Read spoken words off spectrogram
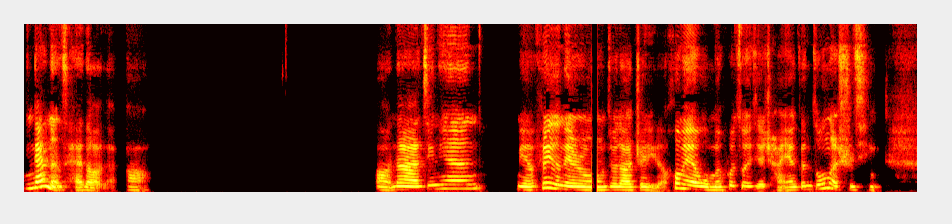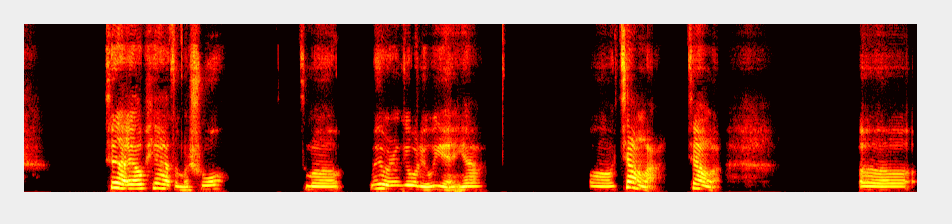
应该能猜到的啊。啊，那今天免费的内容就到这里了，后面我们会做一些产业跟踪的事情。现在 LPR 怎么说？怎么没有人给我留言呀？嗯，降了，降了。呃，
